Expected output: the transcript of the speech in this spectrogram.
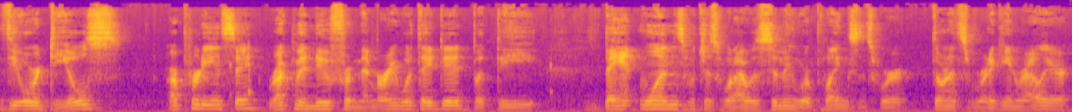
The ordeals are pretty insane. Ruckman knew from memory what they did, but the Bant ones, which is what I was assuming we're playing since we're throwing in some Renegade Rallier,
